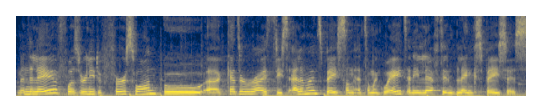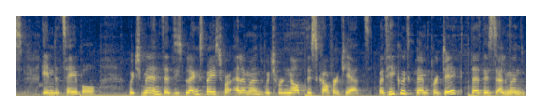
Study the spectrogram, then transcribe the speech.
Mendeleev was really the first one who uh, categorized these elements based on atomic weight and he left in blank spaces in the table which meant that these blank spaces were elements which were not discovered yet. But he could then predict that this element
